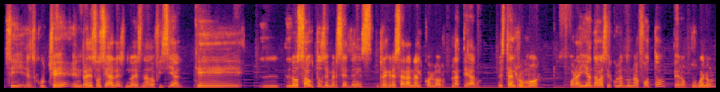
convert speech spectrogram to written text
sí, escuché en redes sociales, no es nada oficial, que los autos de Mercedes regresarán al color plateado. Está el rumor. Por ahí andaba circulando una foto, pero pues bueno,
